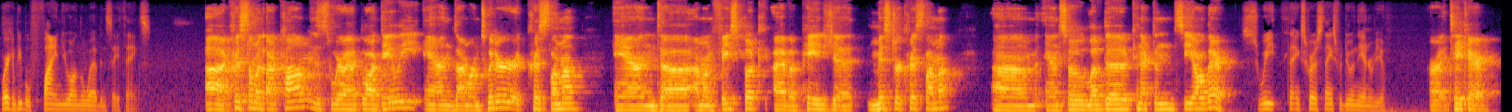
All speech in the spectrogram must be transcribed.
where can people find you on the web and say thanks? Uh, ChrisLema.com is where I blog daily, and I'm on Twitter at Chris Lema, and uh, I'm on Facebook. I have a page at Mr. Chris Lema, um, and so love to connect and see y'all there. Sweet. Thanks, Chris. Thanks for doing the interview. All right. Take care.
